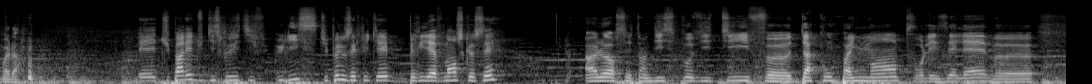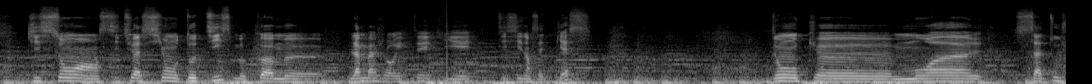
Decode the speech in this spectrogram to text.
Voilà. Et tu parlais du dispositif Ulysse. Tu peux nous expliquer brièvement ce que c'est? Alors c'est un dispositif euh, d'accompagnement pour les élèves euh, qui sont en situation d'autisme, comme euh, la majorité qui est ici dans cette pièce. Donc euh, moi, ça touche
